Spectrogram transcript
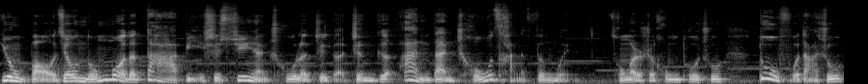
用宝胶浓墨的大笔是渲染出了这个整个暗淡愁惨的氛围，从而是烘托出杜甫大叔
